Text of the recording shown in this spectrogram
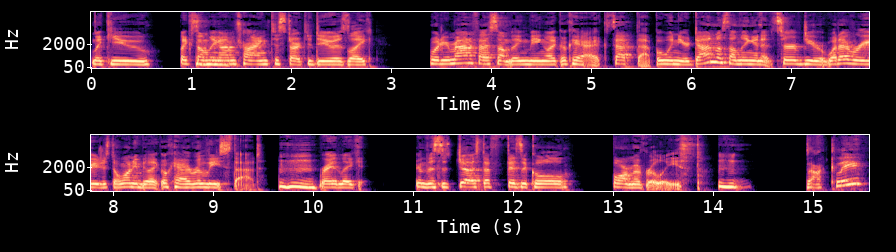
Like you like something Mhm. I'm trying to start to do is like when you manifest something, being like, okay, I accept that. But when you're done with something and it served you or whatever, you just don't want to be like, okay, I release that. Mm-hmm. Right? Like and this is just a physical form of release. Exactly.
